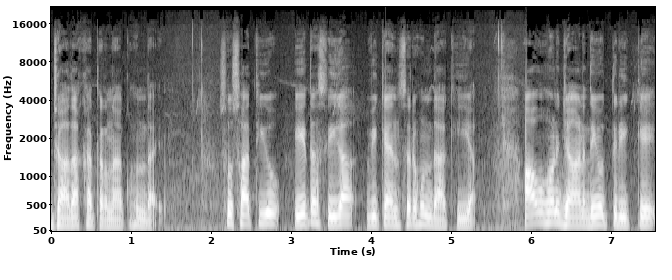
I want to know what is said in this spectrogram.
ਜ਼ਿਆਦਾ ਖਤਰਨਾਕ ਹੁੰਦਾ ਹੈ ਸੋ ਸਾਥੀਓ, ਇਹ ਤਾਂ ਸੀਗਾ ਵੀ ਕੈਂਸਰ ਹੁੰਦਾ ਕੀ ਆ। ਆਓ ਹੁਣ ਜਾਣਦੇ ਹਾਂ ਤਰੀਕੇ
